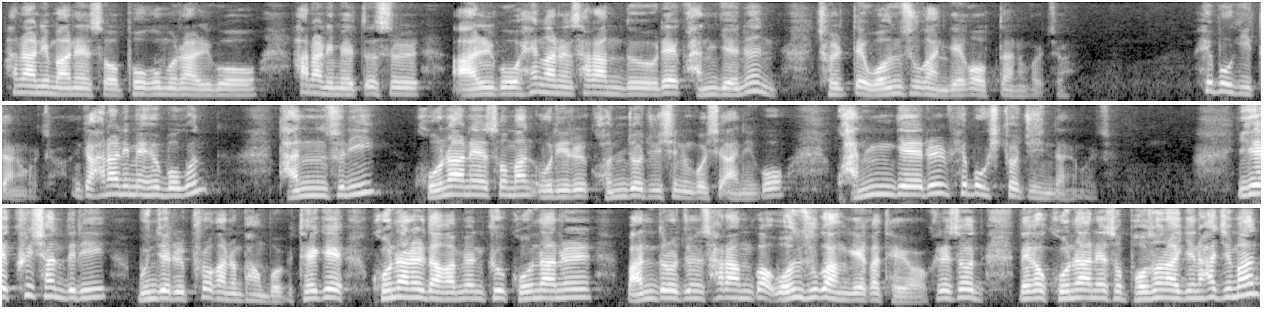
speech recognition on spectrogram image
하나님 안에서 복음을 알고 하나님의 뜻을 알고 행하는 사람들의 관계는 절대 원수 관계가 없다는 거죠. 회복이 있다는 거죠. 그러니까 하나님의 회복은 단순히 고난에서만 우리를 건져주시는 것이 아니고 관계를 회복시켜 주신다는 거죠. 이게 크리스천들이 문제를 풀어가는 방법이 되게 고난을 당하면 그 고난을 만들어준 사람과 원수 관계가 돼요. 그래서 내가 고난에서 벗어나긴 하지만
